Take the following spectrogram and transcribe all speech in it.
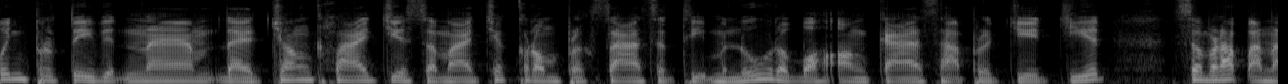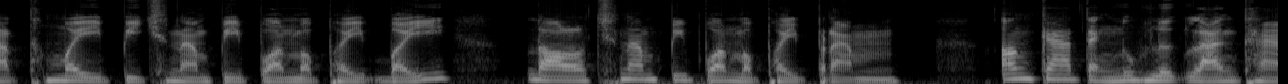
វិញប្រទេសវៀតណាមដែលចង់ក្លាយជាសមាជិកក្រុមប្រឹក្សាសិទ្ធិមនុស្សរបស់អង្គការសហប្រជាជាតិសម្រាប់អាណត្តិថ្មីពីឆ្នាំ2023ដល់ឆ្នាំ2025 អង្គការទាំងនោះលើកឡើងថា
